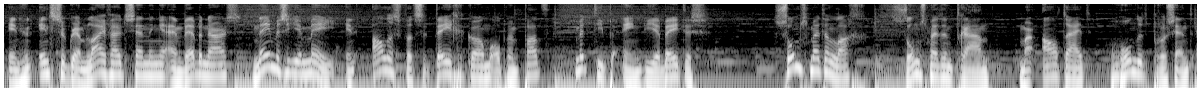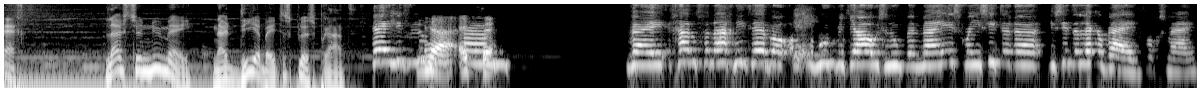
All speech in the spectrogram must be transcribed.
In hun Instagram live uitzendingen en webinars nemen ze je mee in alles wat ze tegenkomen op hun pad met type 1 diabetes. Soms met een lach, soms met een traan, maar altijd 100% echt. Luister nu mee naar Diabetes Plus Praat. Hey lieve Loes, Ja, echt, hè? ehm, wij gaan het vandaag niet hebben over hoe het met jou is en hoe het met mij is, maar je, ziet er, eh, je zit er lekker bij, volgens mij.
